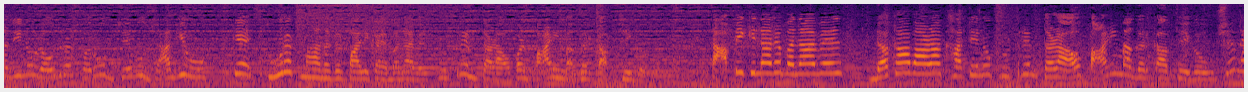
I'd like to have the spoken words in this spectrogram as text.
નદીનું રૌદ્ર સ્વરૂપ જેવું જાગ્યું કે સુરત મહાનગરપાલિકાએ બનાવેલ કૃત્રિમ તળાવ પણ પાણીમાં ગરકાવ થઈ ગયું. તાપી કિનારે બનાવેલ ડકાવાડા ખાતેનું કૃત્રિમ તળાવ પાણીમાં ગરકાવ થઈ ગયું છે અને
